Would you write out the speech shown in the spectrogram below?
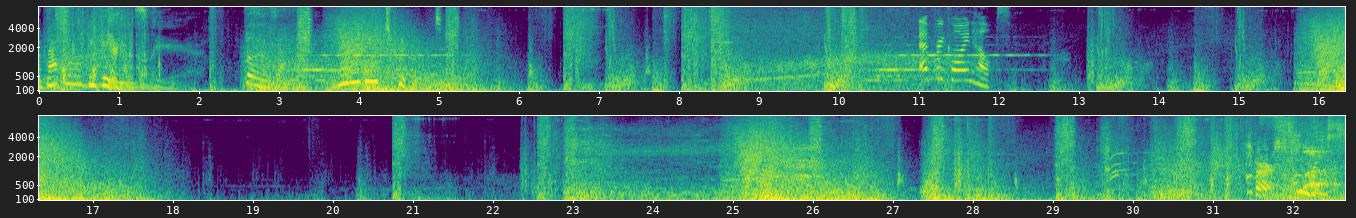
The battle begins. Bullseye. Worthy tribute. Extinguished. See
